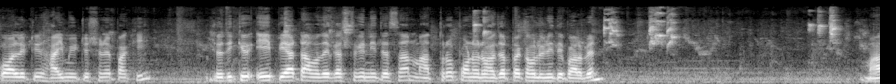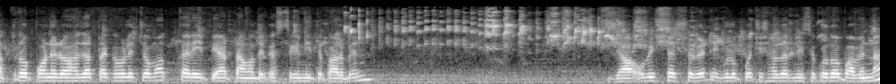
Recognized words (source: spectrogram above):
কোয়ালিটির, হাই মিউটেশনের পাখি। যদি কেউ এই পেয়ারটা আমাদের কাছ থেকে নিতে চান, মাত্র পনেরো হাজার টাকা হলে নিতে পারবেন। মাত্র পনেরো হাজার টাকা হলে চমৎকার এই পেয়ারটা আমাদের কাছ থেকে নিতে পারবেন। যা অবিশ্বাস্য রেট, এগুলো পঁচিশ হাজারের নিচে কোথাও পাবেন না।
